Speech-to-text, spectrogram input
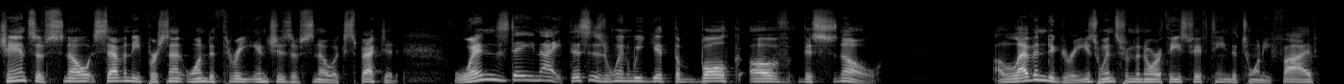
Chance of snow 70%, 1 to 3 inches of snow expected. Wednesday night, this is when we get the bulk of the snow. 11 degrees, winds from the northeast 15 to 25.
